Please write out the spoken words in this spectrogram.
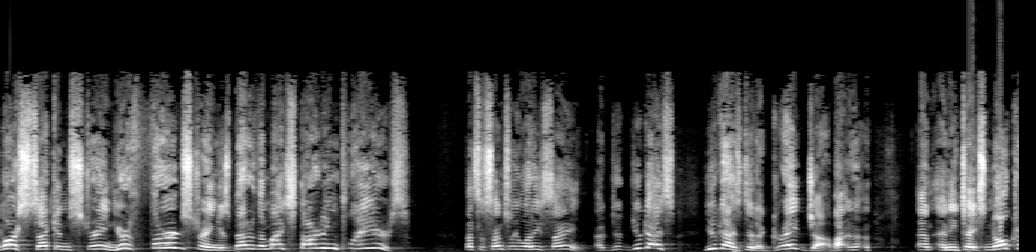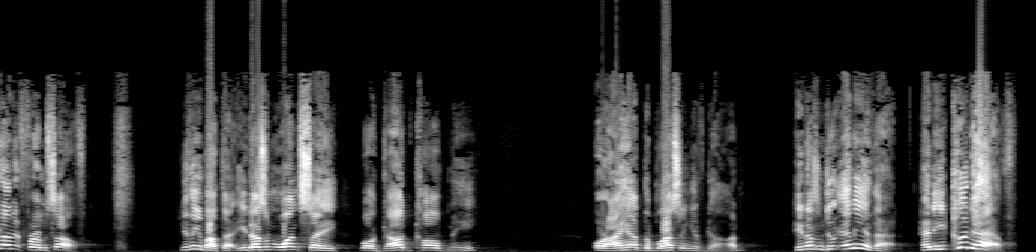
your second string, your third string is better than my starting players. That's essentially what he's saying. Uh, you guys, you guys did a great job. Uh, and, and he takes no credit for himself. You think about that. He doesn't once say, Well, God called me, or I had the blessing of God. He doesn't do any of that. And he could have.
